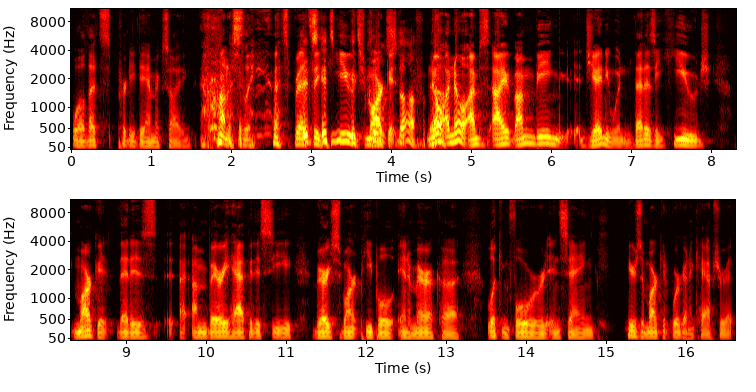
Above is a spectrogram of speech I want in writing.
Well, that's pretty damn exciting, honestly. That's that's It's- a it's- huge it's cool market. stuff, No, yeah. I know. I'm s- I, I'm being genuine. That is a huge market. That is. I- I'm very happy to see very smart people in America looking forward and saying, "Here's a market. We're going to capture it."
